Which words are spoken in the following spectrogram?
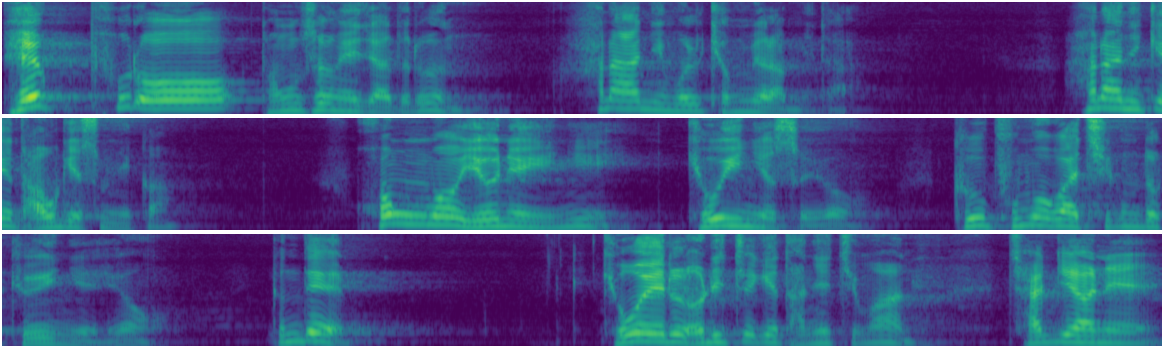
100% 동성애자들은 하나님을 경멸합니다. 하나님께 나오겠습니까? 홍모 연예인이 교인이었어요. 그 부모가 지금도 교인이에요. 근데 교회를 어릴 적에 다녔지만 자기 안에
